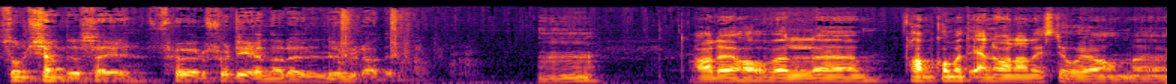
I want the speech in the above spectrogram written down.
som kände sig förfördelade eller lurade. Ja, det har väl eh, framkommit en och annan historia om eh,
